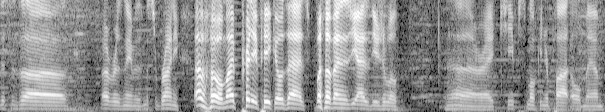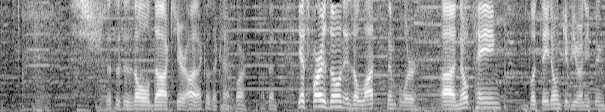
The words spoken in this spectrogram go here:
This is, uh, whatever his name is, Mr. Briny. Oh, my pretty Peeko's as full of energy as usual. Alright, keep smoking your pot, old man. This is his old dock here. Oh, that goes kind of far. Not bad. Yes, Far Zone is a lot simpler. Uh, no paying, but they don't give you anything.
